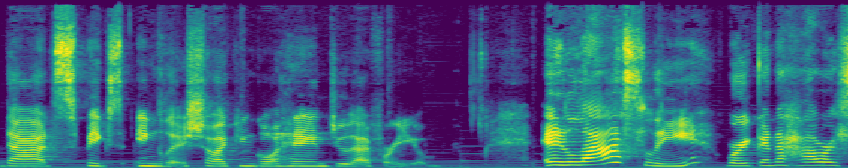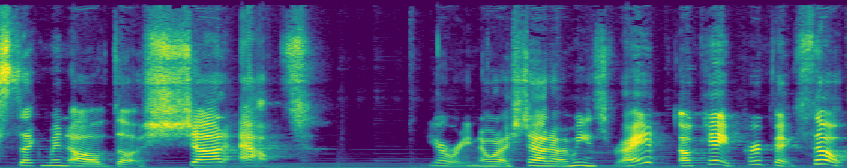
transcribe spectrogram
that speaks English so I can go ahead and do that for you. And lastly, we're gonna have our segment of the shout out. You already know what a shout out means, right? Okay, perfect. So,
